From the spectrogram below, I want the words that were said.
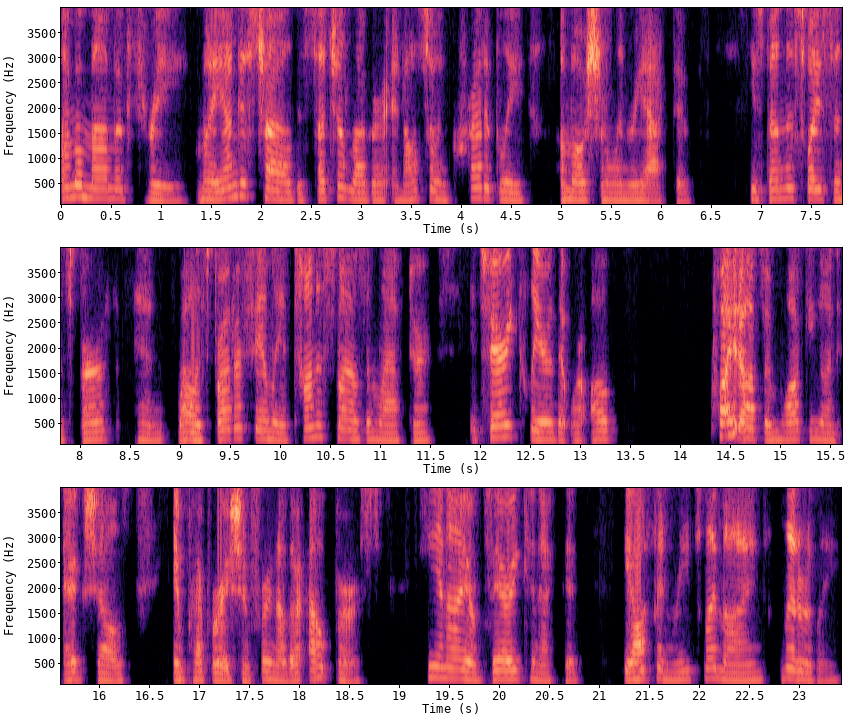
I'm a mom of three. My youngest child is such a lover and also incredibly emotional, and reactive. He's been this way since birth, and while it's brought our family a ton of smiles and laughter, it's very clear that we're all quite often walking on eggshells in preparation for another outburst. He and I are very connected. He often reads my mind, literally.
